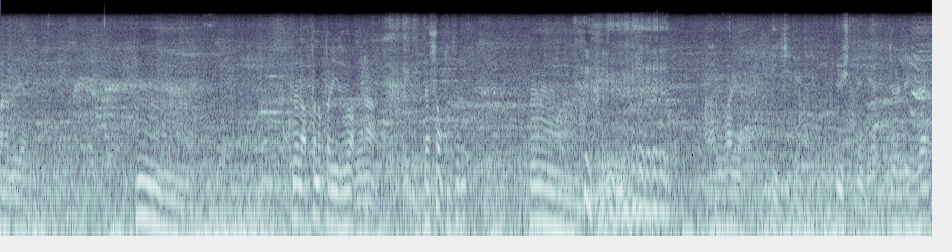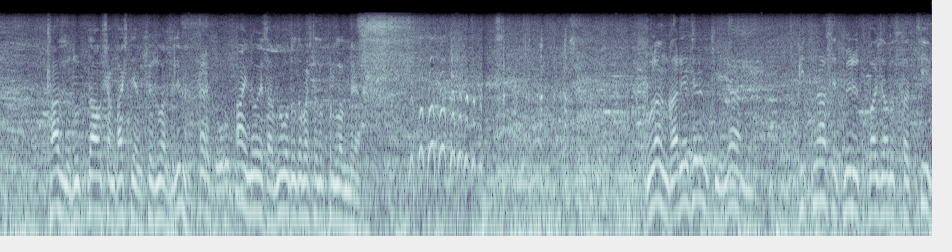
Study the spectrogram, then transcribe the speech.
bana böyle yaptı. Hmm. Böyle aptal aptal yüzüme bakıyor ha. Ben soktum seni. Hmm. Karı var ya iki dedi, üç dedi, dördüncü de Taz tut davşan kaç diye bir söz var biliyor musun? Doğru. Aynı o hesabı odada başladık fırlanmaya. Ulan karıya diyorum ki ya Pitnaset menüt bacalısta tif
